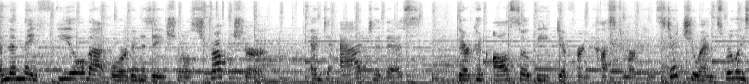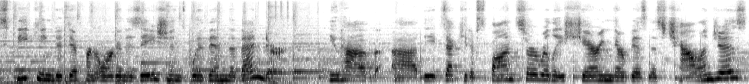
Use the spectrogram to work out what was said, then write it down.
and then they feel that organizational structure. And to add to this, there can also be different customer constituents really speaking to different organizations within the vendor. You have uh, the executive sponsor really sharing their business challenges.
